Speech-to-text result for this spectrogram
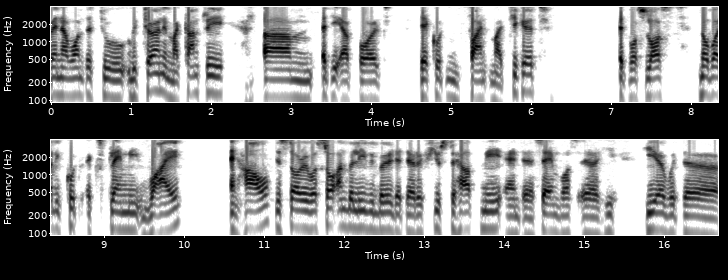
When I wanted to return in my country um, at the airport, they couldn't find my ticket. It was lost. Nobody could explain me why and how. The story was so unbelievable that they refused to help me. And uh, same was uh, he, here with the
